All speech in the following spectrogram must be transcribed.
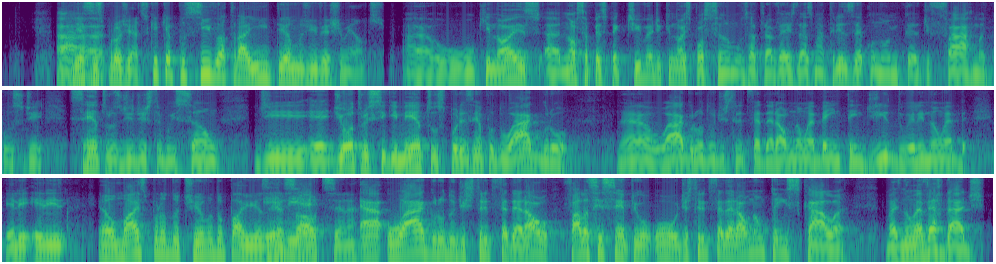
ah, desses projetos? O que é possível atrair em termos de investimentos? Ah, o, que nós, a nossa perspectiva é de que nós possamos, através das matrizes econômicas de fármacos, de centros de distribuição, de, eh, de outros segmentos, por exemplo, do agro, né? o agro do Distrito Federal não é bem entendido, ele não é. Ele, ele, é o mais produtivo do país, ressalte-se, é, né? É, o agro do Distrito Federal, fala-se sempre, o, o Distrito Federal não tem escala, mas não é verdade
